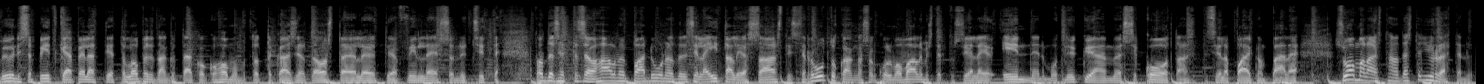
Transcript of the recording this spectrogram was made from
myynnissä pitkään pelättiin, että lopetetaanko tämä koko homma, mutta totta kai sieltä ostaja löytyi ja Finlayson nyt sitten totesi, että se on halvempaa duunata siellä Italiassa asti. Se ruutukangas on kuulemma valmistettu siellä jo ennen, mutta nykyään myös se kootaan sitten siellä paikan päällä. Ja suomalaisethan on tästä jyrähtänyt.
